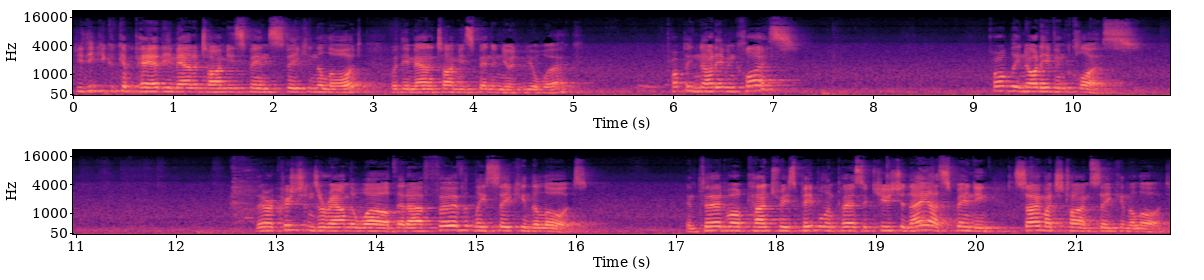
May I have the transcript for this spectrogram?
Do you think you could compare the amount of time you spend seeking the Lord with the amount of time you spend in your, your work? Probably not even close. Probably not even close. There are Christians around the world that are fervently seeking the Lord. In third world countries, people in persecution, they are spending so much time seeking the Lord.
